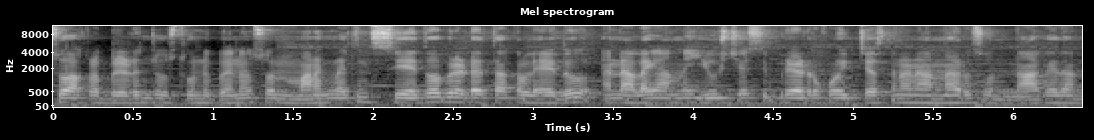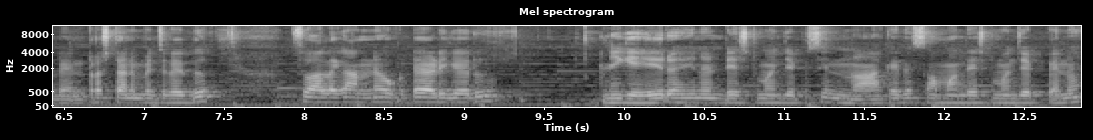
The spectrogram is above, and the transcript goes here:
సో అక్కడ బ్రేడర్ని చూస్తూ ఉండిపోయాను. సో మనకు నచ్చిన సేదో బ్రేడ్ అయితే అక్కడ లేదు. అండ్ అలాగే అన్న యూస్ చేసి బ్రేడర్ కూడా ఇచ్చేస్తానని అన్నారు. సో నాకైతే అంత ఇంట్రెస్ట్ అనిపించలేదు. సో అలాగే అన్నయ్య ఒకటే అడిగారు. నీకు ఏ హీరోయిన్ అంటే ఇష్టం అని చెప్పేసి నాకైతే సమంత ఇష్టం అని చెప్పాను.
